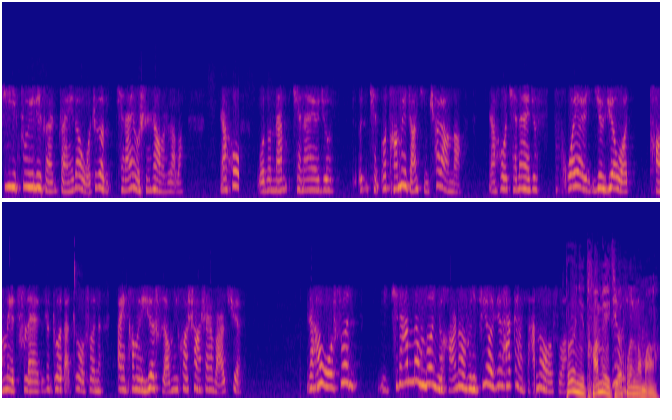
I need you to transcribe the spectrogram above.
记忆注意力转转移到我这个前男友身上了，知道吧？然后我的男前男友就前我堂妹长挺漂亮的，然后前男友就我也就约我堂妹出来，就给我打给我说呢，把你堂妹约出来，我们一块上山玩去。然后我说，你其他那么多女孩呢？我说你非要约她干啥呢？我说不是你堂妹结婚了吗？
